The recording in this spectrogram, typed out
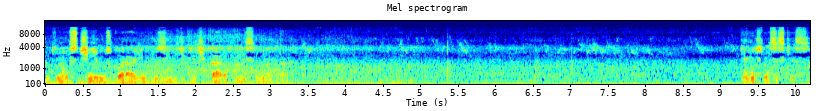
em que nós tínhamos coragem, inclusive, de criticar a polícia militar. Que a gente não se esqueça.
